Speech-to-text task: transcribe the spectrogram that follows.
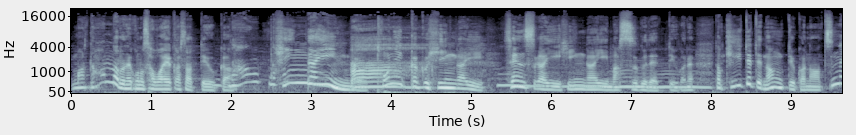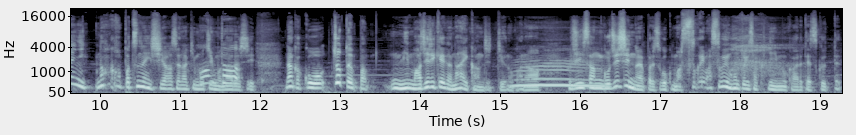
まあなんだろうねこの爽やかさっていうか。品がいいんだよ。とにかく品がいい。センスがいい品がいいまっすぐでっていうかね。聞いててなんていうかな常になんかやっぱ常に幸せな気持ちにもなるしなんかこうちょっとやっぱに混じり気がない感じっていうのかな。うん。藤井さんご自身のやっぱりすごくまっすぐまっすぐに本当に作品に向かわれて作って。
